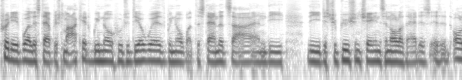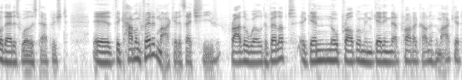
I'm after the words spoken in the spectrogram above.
pretty well established market. We know who to deal with. We know what the standards are and the the distribution chains and all of that is, is all of that is well established. Uh, the carbon credit market is actually rather well developed. Again, no problem in getting that product out in the market.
